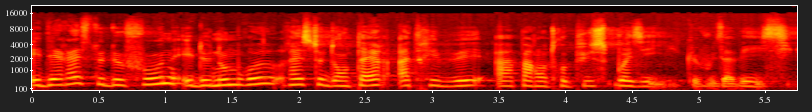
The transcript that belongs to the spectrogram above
et des restes de faune et de nombreux restes dentaires attribués à Paranthropus boisei, que vous avez ici.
